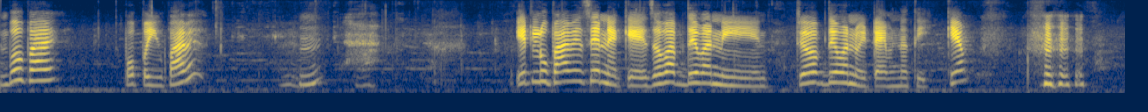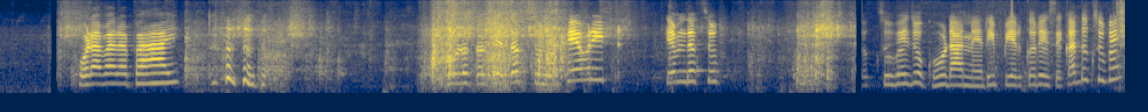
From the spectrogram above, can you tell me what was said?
બહુ ભાવે? પોપૈયું ભાવે? હમ? એટલું ભાવે છે ને કે જવાબ દેવાની જવાબ દેવાનો ટાઈમ નથી. કેમ? ઘોડાવાળા ભાઈ. ઘોડો તો છે દક્ષુનો ફેવરિટ કેમ દક્ષુ? દક્ષુભાઈ જો ઘોડાને રિપેર કરે છે. કા દક્ષુભાઈ?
